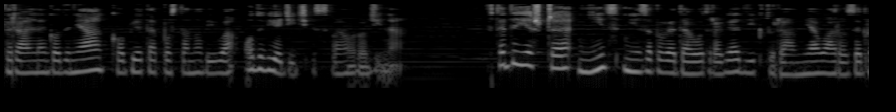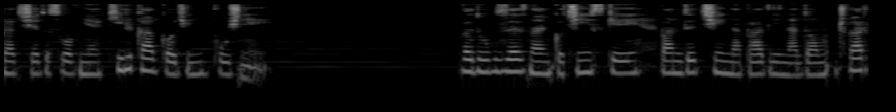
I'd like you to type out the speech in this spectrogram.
Feralnego dnia kobieta postanowiła odwiedzić swoją rodzinę. Wtedy jeszcze nic nie zapowiadało tragedii, która miała rozegrać się dosłownie kilka godzin później. Według zeznań Kocińskiej bandyci napadli na dom 4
